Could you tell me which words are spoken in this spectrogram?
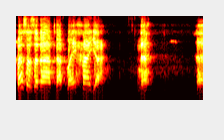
พระศาสดาตรัสไว้ห้าอย่างนะอ่า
